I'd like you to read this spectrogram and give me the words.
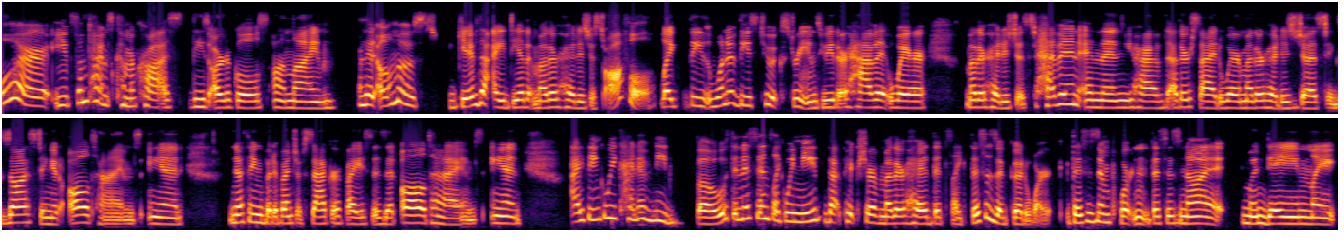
or you sometimes come across these articles online that almost give the idea that motherhood is just awful. Like the one of these two extremes, you either have it where motherhood is just heaven, and then you have the other side where motherhood is just exhausting at all times and nothing but a bunch of sacrifices at all times. And I think we kind of need both in a sense. Like we need that picture of motherhood that's like, this is a good work. This is important. This is not mundane, like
